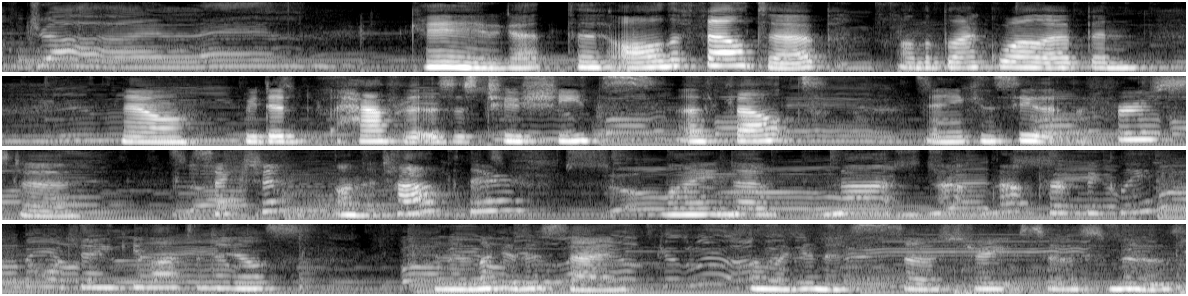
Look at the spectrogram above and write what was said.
off dry land. Okay, we got the all the felt up, all the black wall up, and now we did half of it. This is two sheets of felt, and you can see that the first uh, section on the top there lined up not not not perfectly, janky, lots of nails. And then look at this side. Oh my goodness, so straight, so smooth.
